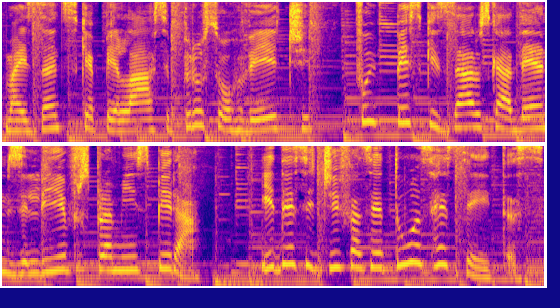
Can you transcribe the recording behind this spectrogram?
Mas antes que apelasse para o sorvete, fui pesquisar os cadernos e livros para me inspirar. E decidi fazer duas receitas.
